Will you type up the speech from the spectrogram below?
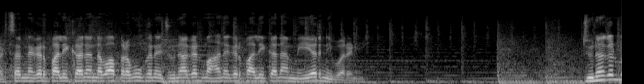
અડસર નગરપાલિકાના નવા પ્રમુખ અને જૂનાગઢ મહાનગરપાલિકાના મેયરની વરણી. જૂનાગઢ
